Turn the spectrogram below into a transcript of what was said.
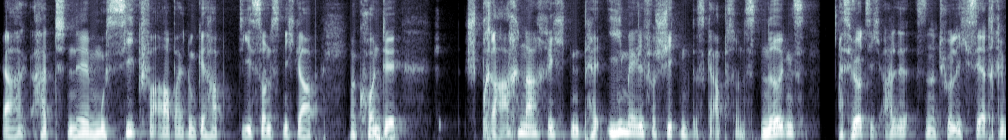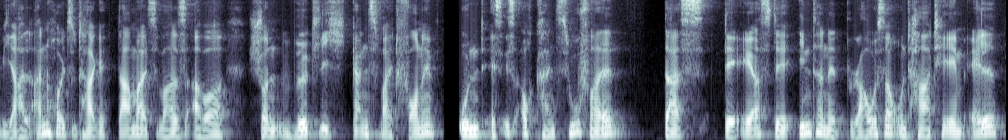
Er hat eine Musikverarbeitung gehabt, die es sonst nicht gab. Man konnte Sprachnachrichten per E-Mail verschicken. Das gab es sonst nirgends. Es hört sich alles natürlich sehr trivial an heutzutage. Damals war es aber schon wirklich ganz weit vorne. Und es ist auch kein Zufall, dass der erste Internetbrowser und HTML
